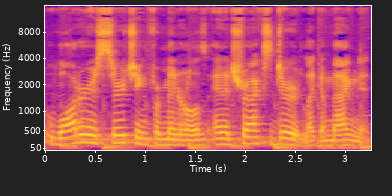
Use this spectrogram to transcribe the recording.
water is searching for minerals and attracts dirt like a magnet.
